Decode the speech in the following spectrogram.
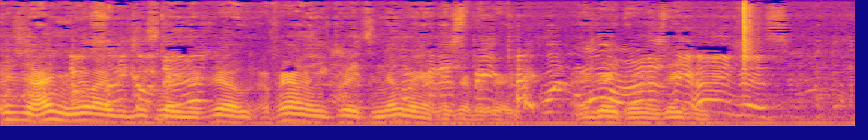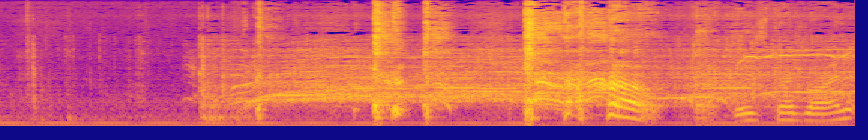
Listen, I didn't realize it this late the show. Apparently, he creates no man in this episode. A great organization. behind this? Oh! These cuts behind it?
